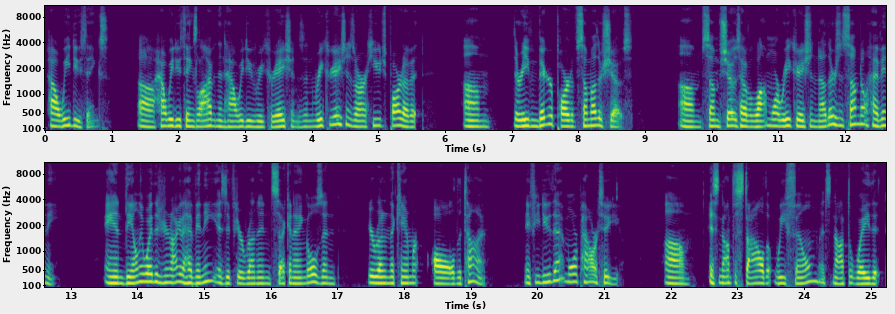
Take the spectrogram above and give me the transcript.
how we do things, uh, how we do things live, and then how we do recreations. And recreations are a huge part of it. Um, they're even bigger part of some other shows. Um, some shows have a lot more recreation than others, and some don't have any. And the only way that you're not going to have any is if you're running second angles and you're running the camera all the time. And if you do that, more power to you. Um, it's not the style that we film. It's not the way that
